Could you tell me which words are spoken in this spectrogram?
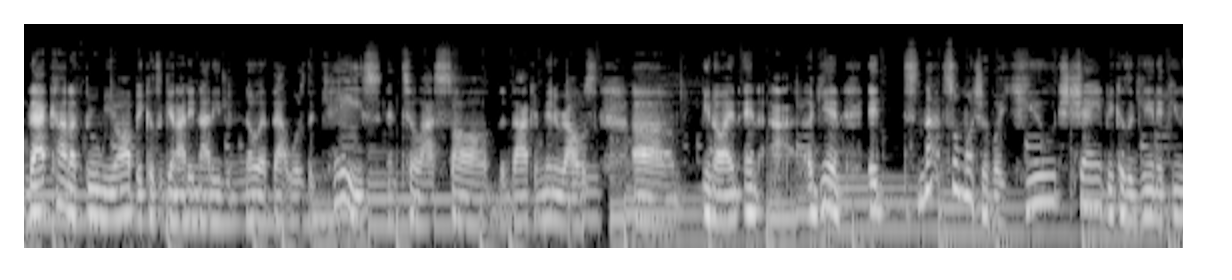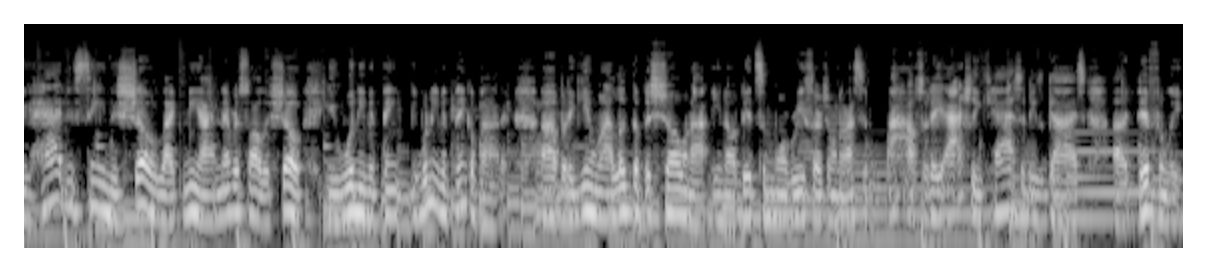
that kind of threw me off because again, I did not even know that that was the case until I saw the documentary. I was, um, you know, and and I, again, it's not so much of a huge change because again, if you hadn't seen the show like me, I never saw the show, you wouldn't even think you wouldn't even think about it. Uh, but again, when I looked up the show and I, you know, did some more research on it, I said, wow, so they actually casted these guys uh, differently,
